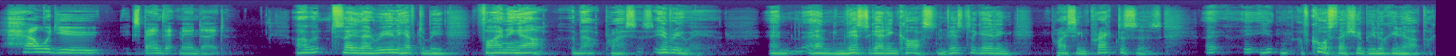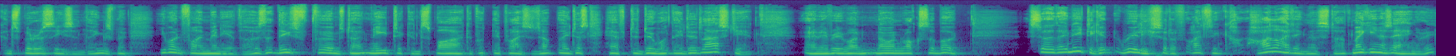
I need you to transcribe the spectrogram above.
how would you expand that mandate? I would say they really have to be finding out about prices everywhere, and and investigating costs, investigating pricing practices. Uh, of course, they should be looking out for conspiracies and things, but you won't find many of those. That these firms don't need to conspire to put their prices up; they just have to do what they did last year, and everyone, no one rocks the boat. So they need to get really sort of, I think, highlighting this stuff, making us angry,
